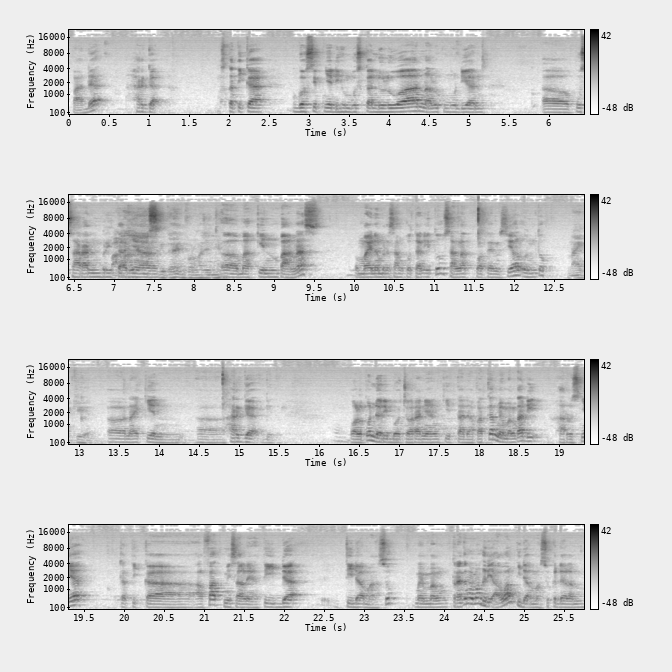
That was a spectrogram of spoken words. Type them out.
pada harga. Ketika gosipnya dihembuskan duluan lalu kemudian eh, pusaran beritanya Panas gitu ya informasinya. eh, makin panas, pemain yang bersangkutan itu sangat potensial untuk Naikin. eh, naikin eh, harga gitu. Walaupun dari bocoran yang kita dapatkan memang tadi harusnya ketika Alfat misalnya tidak tidak masuk, memang ternyata memang dari awal tidak masuk ke dalam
